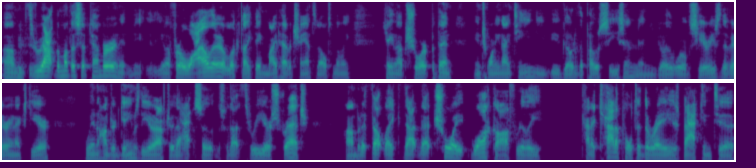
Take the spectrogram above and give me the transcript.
um, mm-hmm. throughout the month of September, and it you know for a while there it looked like they might have a chance, and ultimately came up short. But then in 2019, you, you go to the postseason and you go to the World Series the very next year win 100 games the year after that. So for that three year stretch, um, but it felt like that that Choi walk off really kind of catapulted the Rays back into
